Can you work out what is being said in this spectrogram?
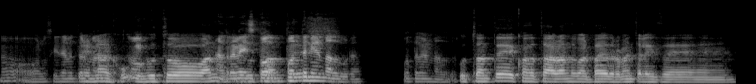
¿no? O dame tu Eh, no, y, No, justo antes. al revés, pon- ponte mi antes- armadura. Ponte mi armadura. Justo antes, cuando estaba hablando con el padre de Tormenta, le dice.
